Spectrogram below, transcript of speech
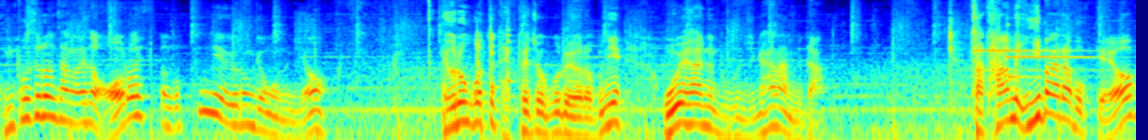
공포스러운 상황에서 얼어 있었던 것 뿐이에요. 이런 경우는요. 이런 것도 대표적으로 여러분이 오해하는 부분 중에 하나입니다. 자, 다음에 입 알아볼게요.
